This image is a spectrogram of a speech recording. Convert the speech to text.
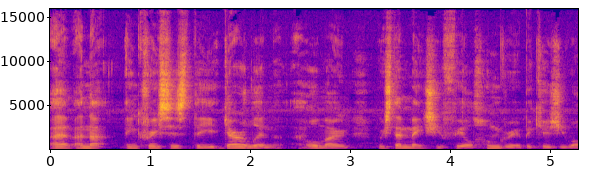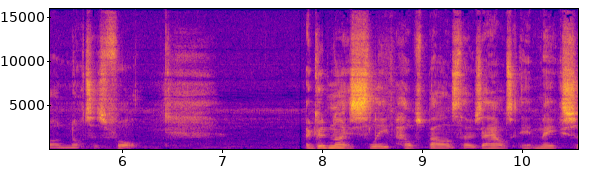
Um, and that increases the ghrelin hormone, which then makes you feel hungrier because you are not as full. A good night's sleep helps balance those out. It makes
